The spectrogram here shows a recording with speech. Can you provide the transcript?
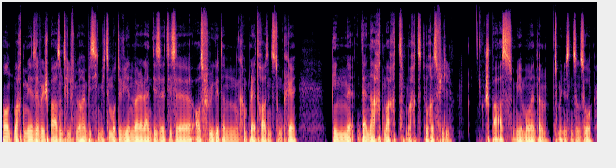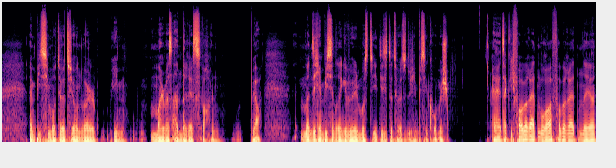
und macht mir sehr viel Spaß und hilft mir auch ein bisschen, mich zu motivieren, weil allein diese, diese Ausflüge dann komplett raus ins Dunkle in der Nacht macht, macht durchaus viel Spaß, mir momentan zumindest und so ein bisschen Motivation, weil eben mal was anderes, auch wenn ja, man sich ein bisschen dran gewöhnen muss, die, die Situation ist natürlich ein bisschen komisch. Äh, jetzt ich vorbereiten, worauf vorbereiten? Naja,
